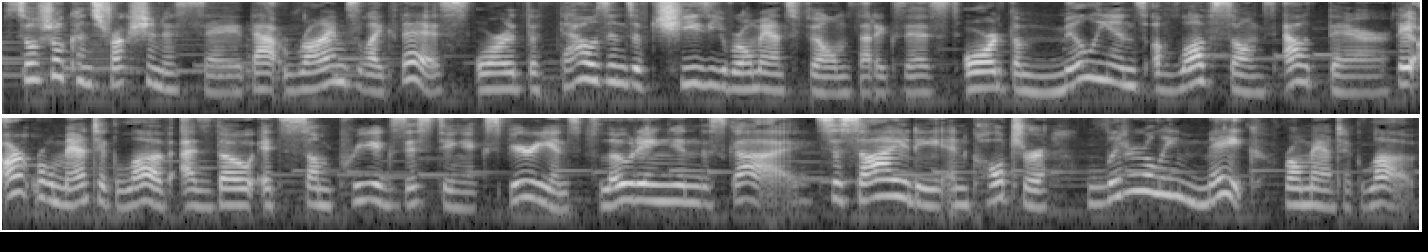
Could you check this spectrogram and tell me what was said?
Social constructionists say that rhymes like this, or the thousands of cheesy romance films that exist, or the millions of love songs out there, they aren't romantic love as though it's some pre existing experience floating in the sky. Society and culture literally make romantic love.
